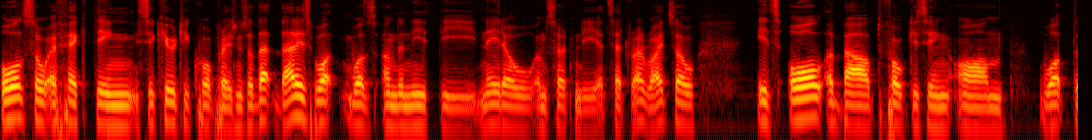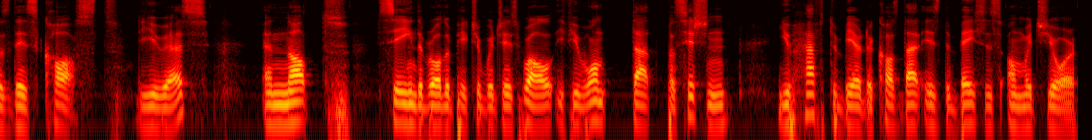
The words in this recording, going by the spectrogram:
also affecting security cooperation so that that is what was underneath the NATO uncertainty etc right so it's all about focusing on what does this cost the US and not seeing the broader picture, which is, well, if you want that position, you have to bear the cost. That is the basis on which your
